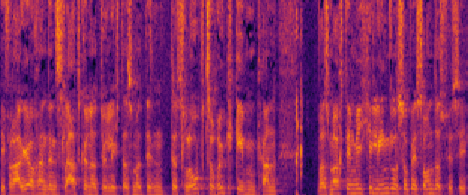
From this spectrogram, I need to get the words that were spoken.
Die Frage auch an den Slatko natürlich, dass man den, das Lob zurückgeben kann. Was macht den Michi Lindl so besonders für Sie?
